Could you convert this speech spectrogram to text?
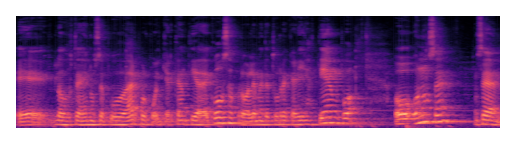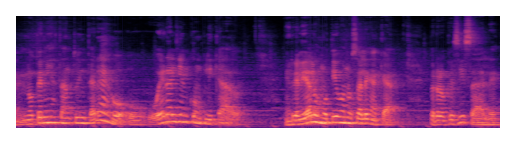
eh, lo de ustedes no se pudo dar por cualquier cantidad de cosas, probablemente tú requerías tiempo, o, o no sé, o sea, no tenías tanto interés o, era alguien complicado. En realidad los motivos no salen acá, pero lo que sí sale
